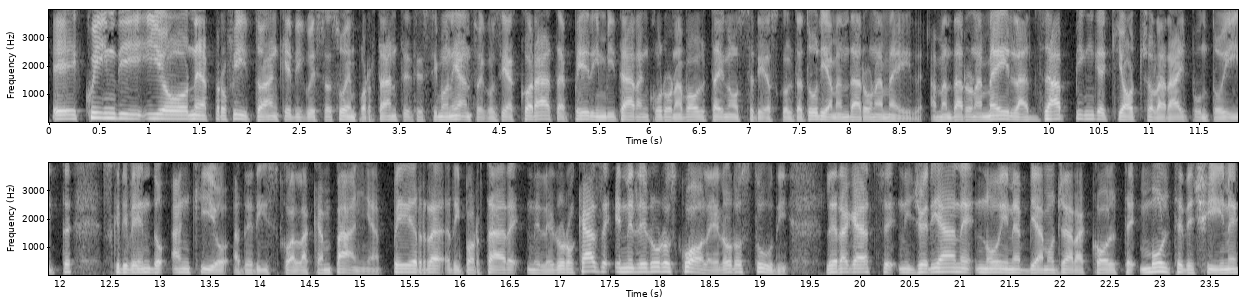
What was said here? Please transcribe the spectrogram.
E quindi io ne approfitto anche di questa sua importante testimonianza così accorata per invitare ancora una volta i nostri ascoltatori a mandare una mail, a mandare una mail a zapping@rai.it scrivendo anch'io aderisco alla campagna per riportare nelle loro case e nelle loro scuole, ai loro studi le ragazze nigeriane, noi ne abbiamo già raccolte molte decine,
